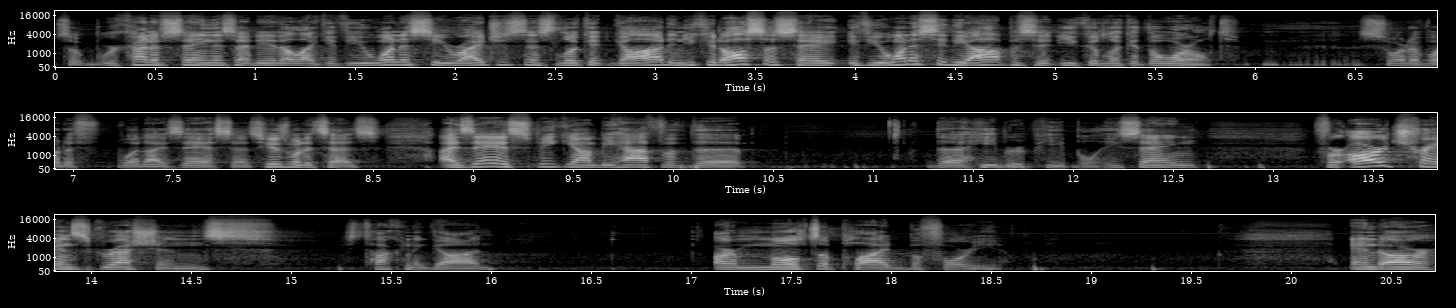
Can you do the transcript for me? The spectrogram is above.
So we're kind of saying this idea that like if you want to see righteousness, look at God, and you could also say if you want to see the opposite, you could look at the world. Sort of what what Isaiah says. Here's what it says. Isaiah is speaking on behalf of the the Hebrew people. He's saying, "For our transgressions, he's talking to God, are multiplied before you." And our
